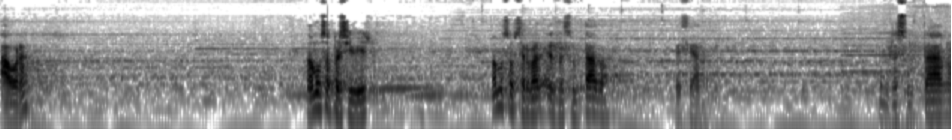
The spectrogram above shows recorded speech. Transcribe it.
Ahora vamos a percibir, vamos a observar el resultado deseado. El resultado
